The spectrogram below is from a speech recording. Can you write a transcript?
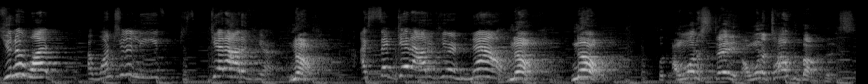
You know what? I want you to leave. Just get out of here. No. I said get out of here now. No no. Look, I want to stay. I want to talk about this.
